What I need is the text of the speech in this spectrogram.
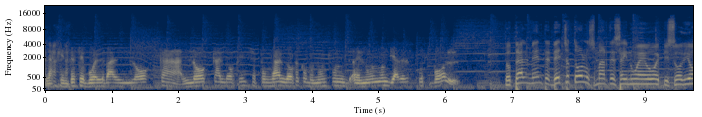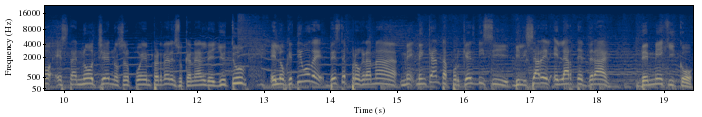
la gente se vuelva loca, loca, loca y se ponga loca como en un, en un mundial del fútbol. Totalmente. De hecho, todos los martes hay nuevo episodio. Esta noche no se lo pueden perder en su canal de YouTube. El objetivo de, de este programa me, me encanta porque es visibilizar el, el arte drag de México.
